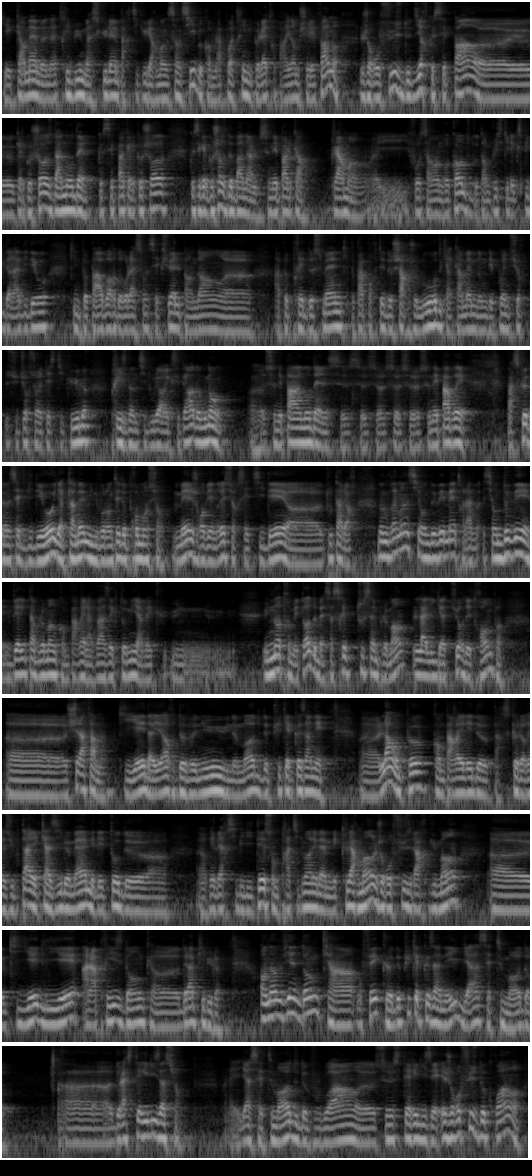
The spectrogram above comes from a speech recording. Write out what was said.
qui est quand même un attribut masculin particulièrement sensible, comme la poitrine peut l'être par exemple chez les femmes, je refuse de dire que c'est pas euh, quelque chose d'anodin, que c'est pas quelque chose, que c'est quelque chose de banal. Ce n'est pas le cas, clairement. Il faut s'en rendre compte, d'autant plus qu'il explique dans la vidéo qu'il ne peut pas avoir de relations sexuelles pendant euh, à peu près deux semaines, qu'il ne peut pas porter de charges lourdes, qu'il a quand même donc des points de suture sur les testicules, prise d'antidouleur, etc. Donc non, euh, ce n'est pas anodin, ce, n'est pas vrai. Parce que dans cette vidéo, il y a quand même une volonté de promotion. Mais je reviendrai sur cette idée euh, tout à l'heure. Donc vraiment, si on devait mettre si on devait véritablement comparer la vasectomie avec une, une autre méthode, ben, ça serait tout simplement la ligature des trompes euh, chez la femme, qui est d'ailleurs devenue une mode depuis quelques années. Euh, là, on peut comparer les deux parce que le résultat est quasi le même et les taux de euh, euh, réversibilité sont pratiquement les mêmes. Mais clairement, je refuse l'argument qui est lié à la prise donc, de la pilule. On en vient donc au fait que depuis quelques années, il y a cette mode de la stérilisation. il y a cette mode de vouloir se stériliser. Et je refuse de croire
